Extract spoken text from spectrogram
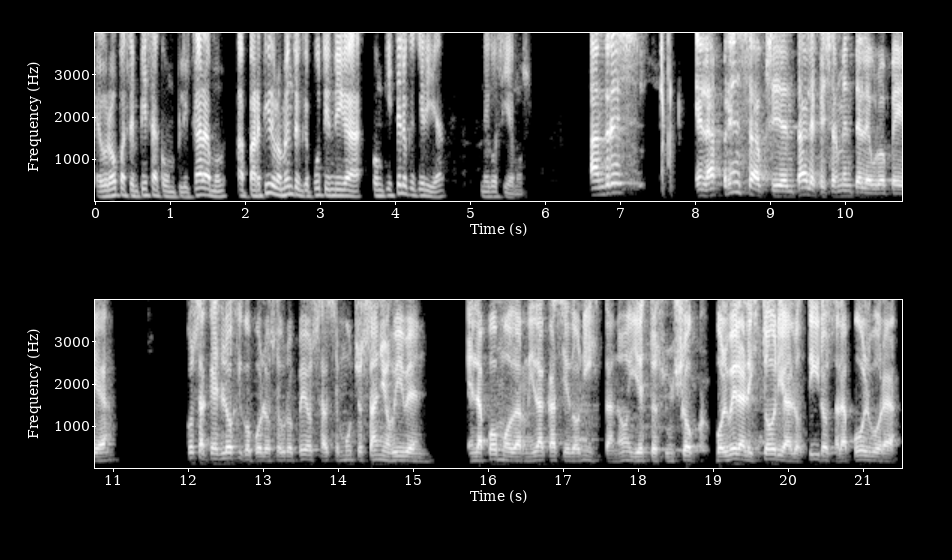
Europa se empieza a complicar a, partir del momento en que Putin diga, conquisté lo que quería, negociemos. Andrés, en la prensa occidental, especialmente la europea, cosa que es lógico porque los europeos hace muchos años viven en la posmodernidad casi hedonista, ¿no? Y esto es un shock, volver a la historia, a los tiros, a la pólvora,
